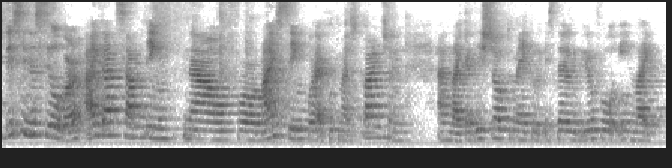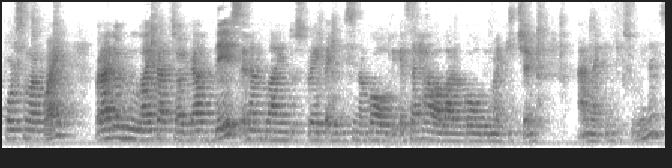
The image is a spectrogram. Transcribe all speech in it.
this in a silver, I got something now for my sink where I put my sponge and, and like a dish soap to make it aesthetically beautiful in like porcelain white. But I don't really like that, so I got this and I'm planning to spray paint this in a gold because I have a lot of gold in my kitchen and I think it's really nice.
